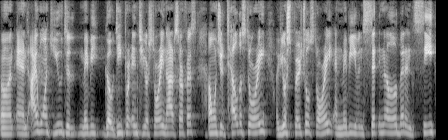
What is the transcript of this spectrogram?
Uh, and I want you to maybe go deeper into your story, not a surface. I want you to tell the story of your spiritual story and maybe even sit in it a little bit and see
